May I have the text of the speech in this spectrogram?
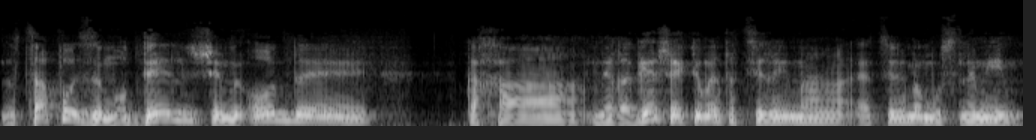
ונוצר פה איזה מודל שמאוד אה, ככה מרגש, הייתי אומר, את הצירים, הצירים המוסלמים.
